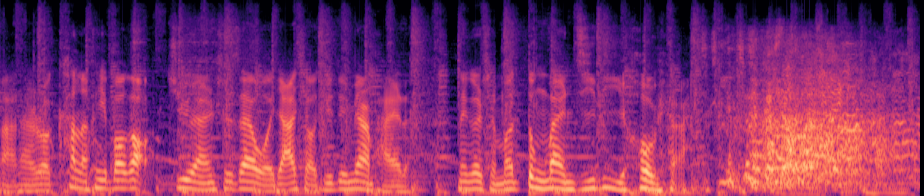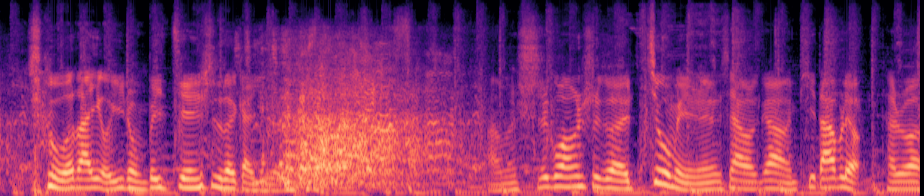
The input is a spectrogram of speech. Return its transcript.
啊，他说看了黑报告，居然是在我家小区对面拍的，那个什么动漫基地后边，这我咋有一种被监视的感觉？俺们时光是个旧美人，下个杠 T W，他说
